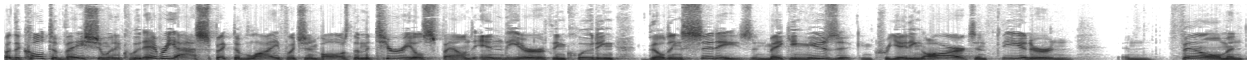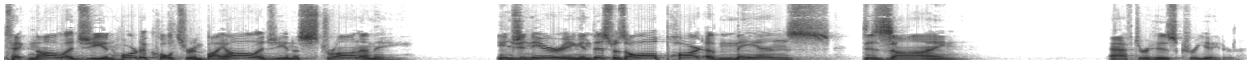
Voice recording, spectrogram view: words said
But the cultivation would include every aspect of life which involves the materials found in the earth, including building cities and making music and creating art and theater and, and film and technology and horticulture and biology and astronomy, engineering. And this was all part of man's design after his creator.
